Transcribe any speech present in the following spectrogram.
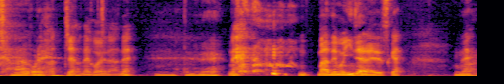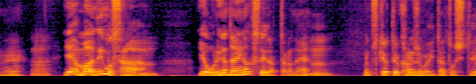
ちゃうなこれ。本あっちゃうねこういうのはね。当にね。ね。まあでもいいんじゃないですか。まあね。うん。いやまあでもさ、いや俺が大学生だったらね、うん。まあ付き合ってる彼女がいたとして、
